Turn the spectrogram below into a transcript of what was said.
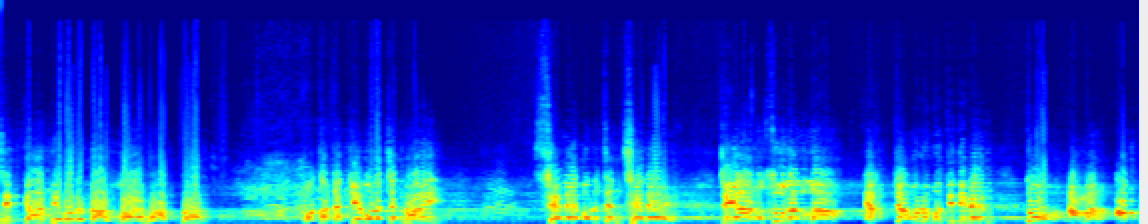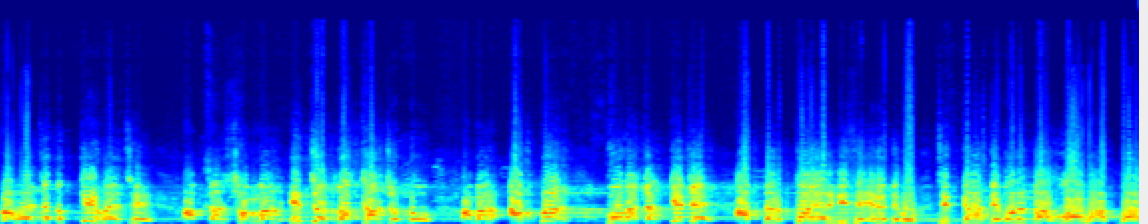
চিৎকার দিয়ে বলেন না, আল্লাহ আকবার। কথাটা কে বলেছেন ভাই? ছেলে বলেছেন, ছেলে, যে রসুল আল্লাহ একটা অনুমতি দিবেন, তো আমার আব্বা হয়েছে, তো কি হয়েছে? আপনার সম্মান, ইজ্জত রক্ষার জন্য আমার আব্বার গলাটা কেটে আপনার পায়ের নিচে এনে দেব। চিৎকার দিয়ে বলেন না, আল্লাহ আকবার।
